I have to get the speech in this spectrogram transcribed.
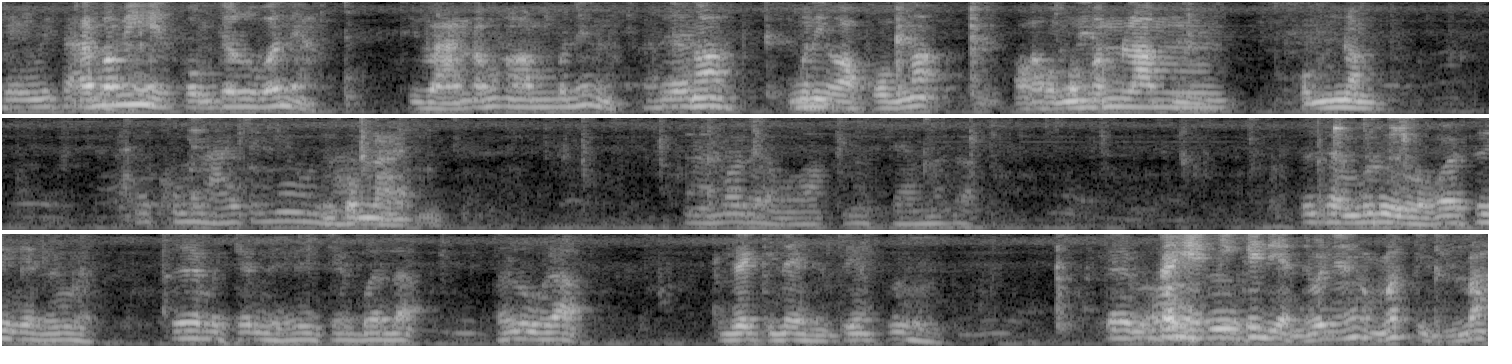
เก่งวิสาอันบ่มีเห็ดผมจะรู้ว่าเนี่ย หวานน้ำหอมบ่นี่เนาะมื้อนี้ออกผมเนาะออออกกผมผมนี่ลำลผมลให้คมหลายไปแน่ำมีนะคมหลายน้ำบ่เดี๋ยวอะน้ำแข็งมันก็ถ้าฉันไม่รู้บอกว่าซื้อเห็ดนั่นน่ะซื้อมันเก็บหนึ่งเก็บเบิร์ดละฉันรู้แล้วได้กินได้เห็ดเพียงแต่ได้เห็ดอีกแค่เดียนวันนี้ก็มากินป่ะ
